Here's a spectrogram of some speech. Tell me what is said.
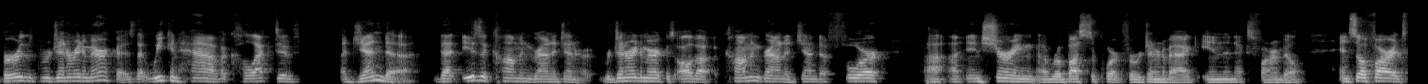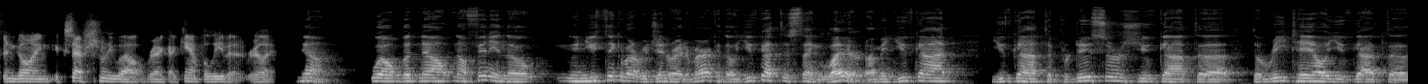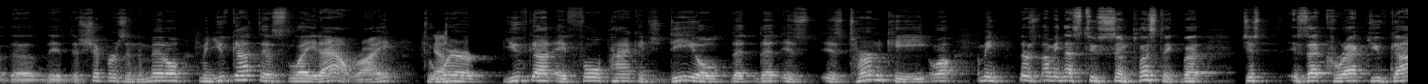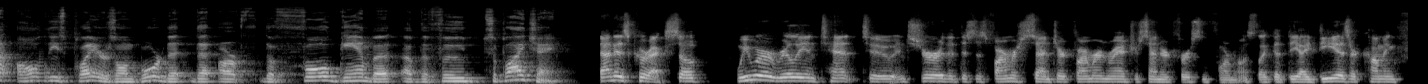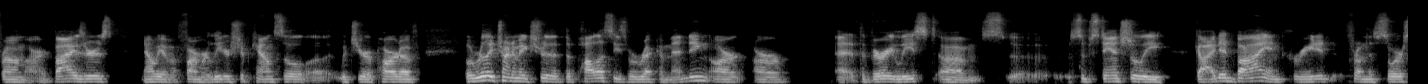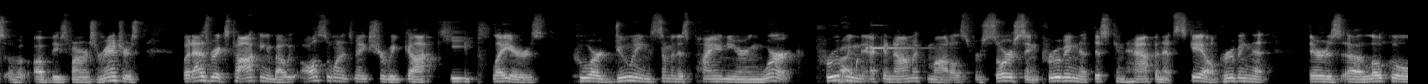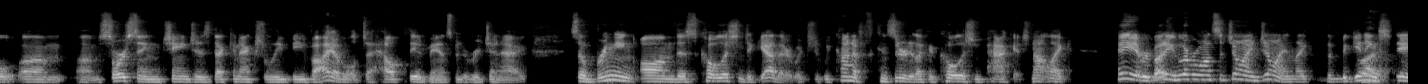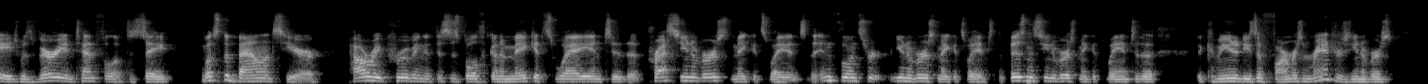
birthed regenerate america is that we can have a collective agenda that is a common ground agenda regenerate america is all about a common ground agenda for uh, uh, ensuring robust support for regenerative ag in the next farm bill. And so far, it's been going exceptionally well, Rick. I can't believe it, really. Yeah. Well, but now, now, Finian, though, when you think about Regenerate America, though, you've got this thing layered. I mean, you've got you've got the producers, you've got the the retail, you've got the the the, the shippers in the middle. I mean, you've got this laid out, right? To yeah. where you've got a full package deal that that is is turnkey. Well, I mean, there's I mean that's too simplistic, but just is that correct? You've got all these players on board that that are the full gambit of the food supply chain. That is correct. So we were really intent to ensure that this is farmer centered, farmer and rancher centered first and foremost, like that the ideas are coming from our advisors. Now we have a farmer leadership council, uh, which you're a part of but really trying to make sure that the policies we're recommending are are at the very least um, uh, substantially guided by and created from the source of, of these farmers and ranchers. But as Rick's talking about, we also wanted to make sure we got key players who are doing some of this pioneering work, proving right. the economic models for sourcing, proving that this can happen at scale, proving that there's uh, local um, um, sourcing changes that can actually be viable to help the advancement of regen ag. So bringing um, this coalition together, which we kind of considered it like a coalition package, not like, hey, everybody, whoever wants to join, join. Like the beginning right. stage was very intentful of to say, what's the balance here? How are we proving that this is both going to make its way into the press universe, make its way into the influencer universe, make its way into the business universe, make its way into the, the communities of farmers and ranchers universe?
